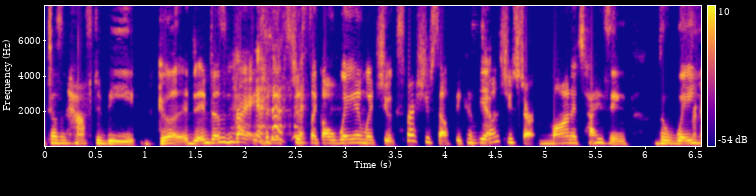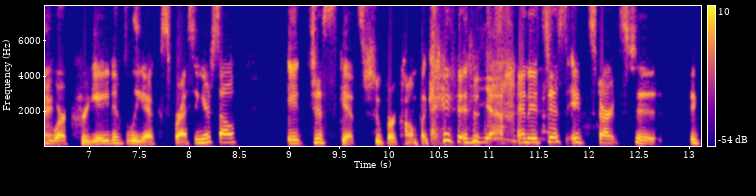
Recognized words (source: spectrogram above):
doesn't have to be good. It doesn't have Right. to, but it's just like a way in which you express yourself because Yep. once you start monetizing the way Right. you are creatively expressing yourself, it just gets super complicated. Yeah. and it just it starts to it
